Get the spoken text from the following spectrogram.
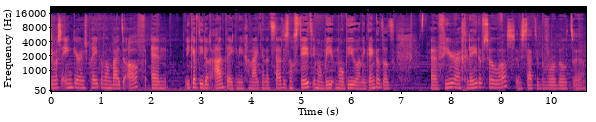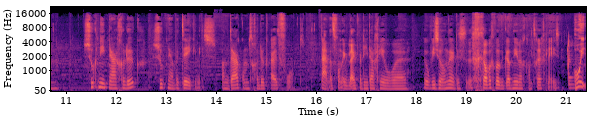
Er was één keer een spreker van buitenaf en ik heb die dag aantekening gemaakt en dat staat dus nog steeds in mobiel. En ik denk dat dat uh, vier jaar geleden of zo was. En er staat er bijvoorbeeld, um, zoek niet naar geluk, zoek naar betekenis. Want daar komt geluk uit voort. Nou, dat vond ik blijkbaar die dag heel, uh, heel bijzonder. Dus uh, grappig dat ik dat nu nog kan teruglezen. Hoi,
